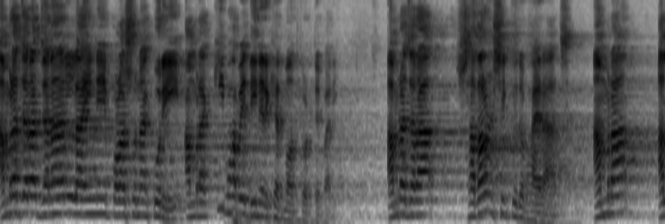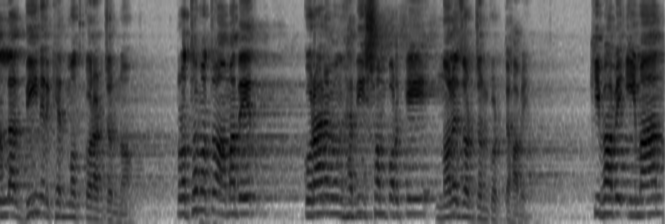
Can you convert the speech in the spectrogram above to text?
আমরা যারা জেনারেল লাইনে পড়াশোনা করি, আমরা কীভাবে দিনের খেদমত করতে পারি? আমরা যারা সাধারণ শিক্ষিত ভাইরা আছে, আমরা আল্লাহ দিনের খেদমত করার জন্য প্রথমত আমাদের কোরআন এবং হাদিস সম্পর্কে নলেজ অর্জন করতে হবে। কীভাবে ইমান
